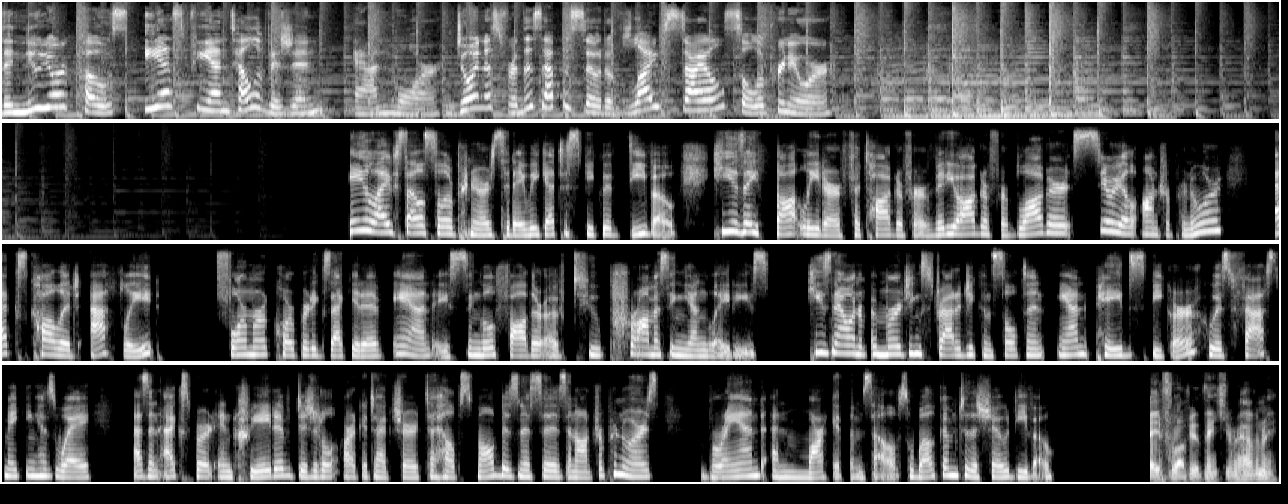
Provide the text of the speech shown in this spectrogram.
The New York Post, ESPN Television, and more. Join us for this episode of Lifestyle Solopreneur. Hey, lifestyle solopreneurs. Today we get to speak with Deevo. He is a thought leader, photographer, videographer, blogger, serial entrepreneur, ex college athlete, former corporate executive, and a single father of two promising young ladies. He's now an emerging strategy consultant and paid speaker who is fast making his way as an expert in creative digital architecture to help small businesses and entrepreneurs brand and market themselves. Welcome to the show, Deevo. Hey, Flavia. Thank you for having me.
